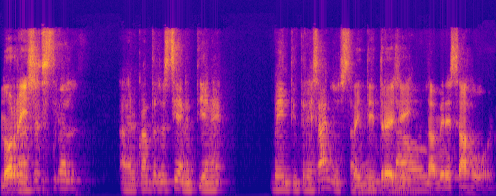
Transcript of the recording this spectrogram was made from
Norris. Lance Stroll, a ver cuántos años tiene. Tiene 23 años. También 23, sí, también está joven.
